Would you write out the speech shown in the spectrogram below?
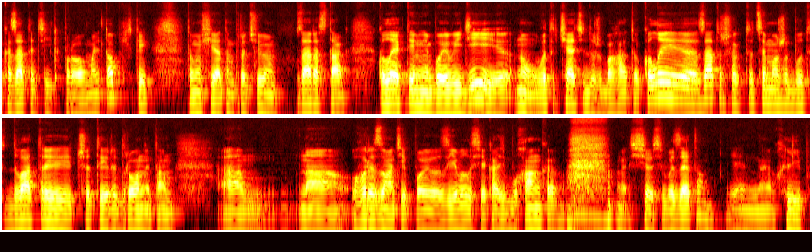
казати тільки про Мелітопольський, тому що я там працюю. Зараз так. Коли активні бойові дії, ну витрачається дуже багато. Коли затишок, то це може бути 2, 3, 4 дрони там. На горизонті з'явилася якась буханка, щось везе там, я не хліб.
